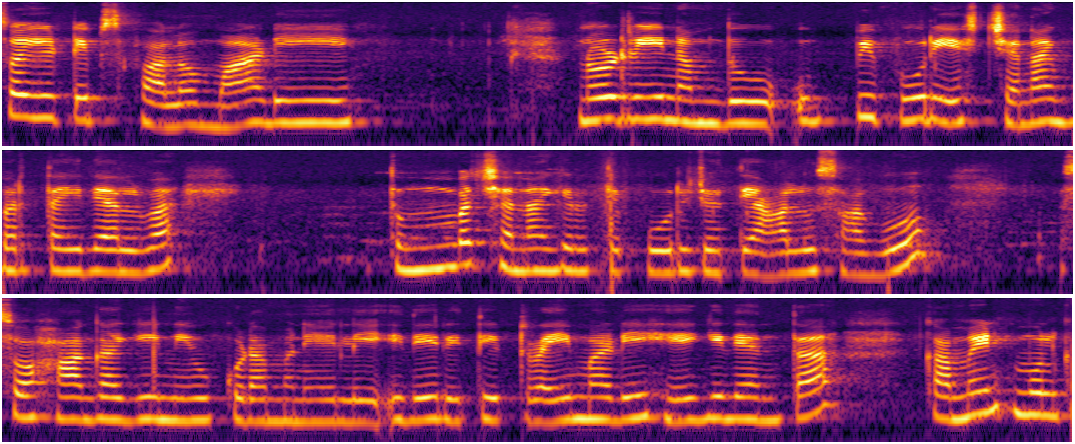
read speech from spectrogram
ಸೊ ಈ ಟಿಪ್ಸ್ ಫಾಲೋ ಮಾಡಿ. ನೋಡಿರಿ ನಮ್ಮದು ಉಪ್ಪಿ ಪೂರಿ ಎಷ್ಟು ಚೆನ್ನಾಗಿ ಬರ್ತಾ ಇದೆ ಅಲ್ವಾ? ತುಂಬ ಚೆನ್ನಾಗಿರುತ್ತೆ ಪೂರಿ ಜೊತೆ ಆಲೂ ಸಾಗು. ಸೊ ಹಾಗಾಗಿ ನೀವು ಕೂಡ ಮನೆಯಲ್ಲಿ ಇದೇ ರೀತಿ ಟ್ರೈ ಮಾಡಿ ಹೇಗಿದೆ ಅಂತ ಕಮೆಂಟ್ ಮೂಲಕ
